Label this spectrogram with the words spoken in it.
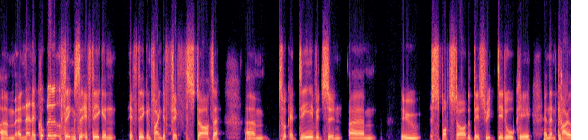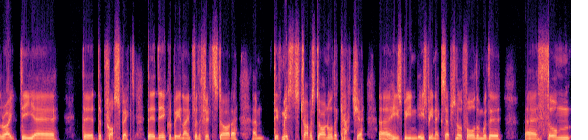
um, and then a couple of little things that if they can if they can find a fifth starter, um, Tucker Davidson, um, who spot started this week, did okay, and then Kyle Wright, the uh, the the prospect. They they could be in line for the fifth starter. Um, they've missed Travis d'Arnaud, the catcher. Uh, he's been he's been exceptional for them with a uh, thumb.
